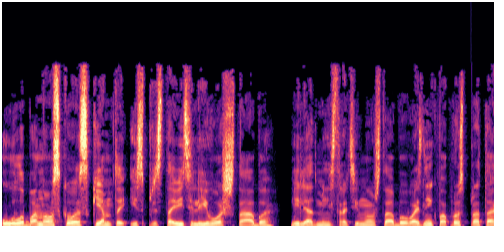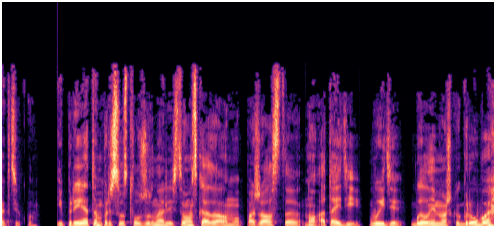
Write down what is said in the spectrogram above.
У Лобановского с кем-то из представителей его штаба или административного штаба возник вопрос про тактику. И при этом присутствовал журналист. Он сказал ему, пожалуйста, ну, отойди, выйди. Было немножко грубо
